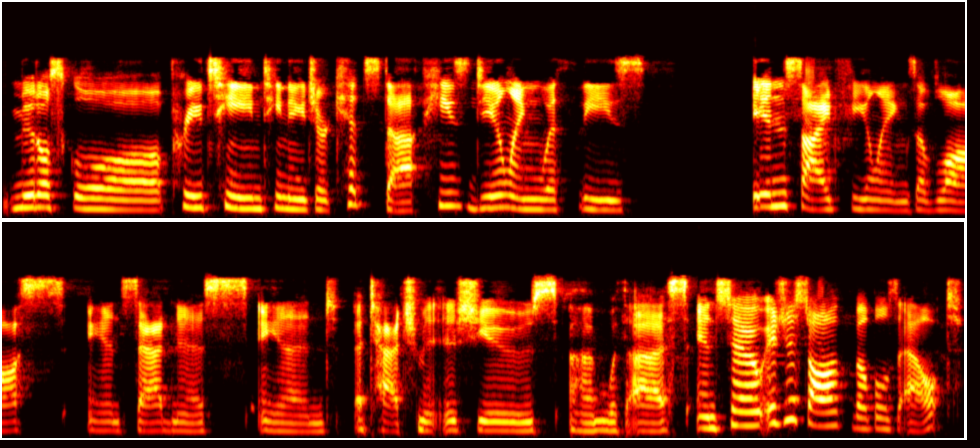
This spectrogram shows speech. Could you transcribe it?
middle school, preteen, teenager kid stuff, he's dealing with these inside feelings of loss and sadness and attachment issues um, with us. And so it just all bubbles out.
